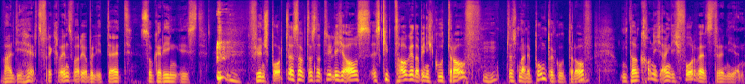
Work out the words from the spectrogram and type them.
weil die Herzfrequenzvariabilität so gering ist. Für einen Sportler sagt das natürlich aus, es gibt Tage, da bin ich gut drauf, mhm. da ist meine Pumpe gut drauf und dann kann ich eigentlich vorwärts trainieren.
